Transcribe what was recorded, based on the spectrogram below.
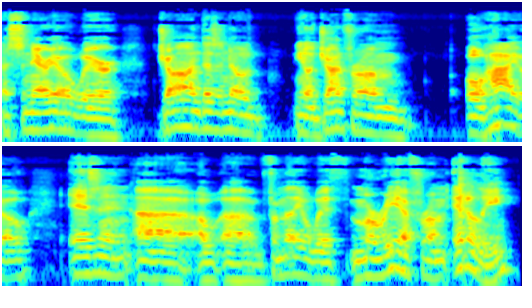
a scenario where John doesn't know, you know, John from Ohio isn't uh, uh, familiar with Maria from Italy,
